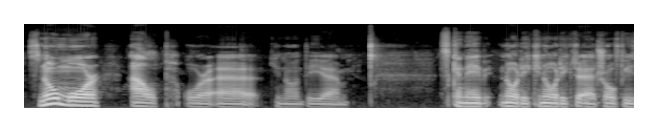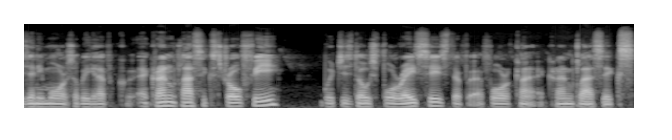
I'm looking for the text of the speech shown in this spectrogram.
it's no more Alp or uh, you know the um, Scandinavian Nordic Nordic uh, trophies anymore. So we have a Grand Classics Trophy, which is those four races, the four Grand Classics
